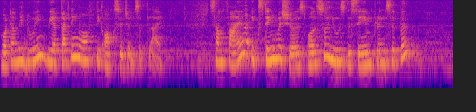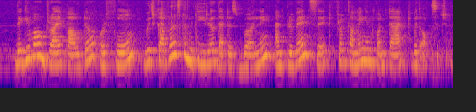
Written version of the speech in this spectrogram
what are we doing? We are cutting off the oxygen supply. Some fire extinguishers also use the same principle they give out dry powder or foam which covers the material that is burning and prevents it from coming in contact with oxygen.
